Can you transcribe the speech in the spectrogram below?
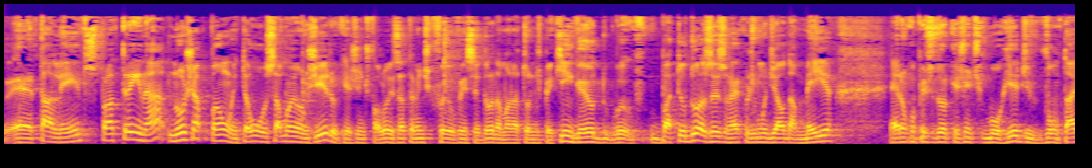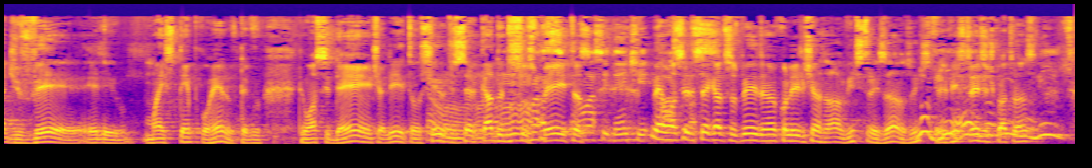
é, talentos para treinar no Japão. Então o Samuel Giro, que a gente falou exatamente que foi o vencedor da maratona de Pequim, ganhou, bateu duas vezes o recorde mundial da meia. Era um competidor que a gente morria de vontade de ver ele mais tempo correndo. Teve, teve um acidente ali, então cheio de cercado de suspeitas. um acidente, Não, um acidente cercado de suspeitas. Quando ele tinha ah, 23 anos, 23, Novinho, é, 23 24 anos.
